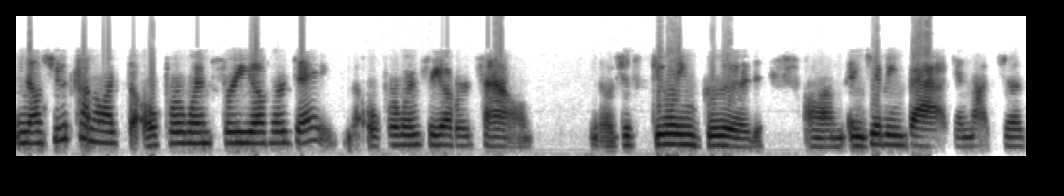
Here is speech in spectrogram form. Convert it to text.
you know, she was kind of like the Oprah Winfrey of her day, the Oprah Winfrey of her town you know, just doing good um, and giving back and not just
